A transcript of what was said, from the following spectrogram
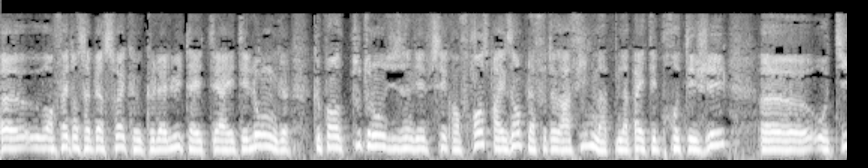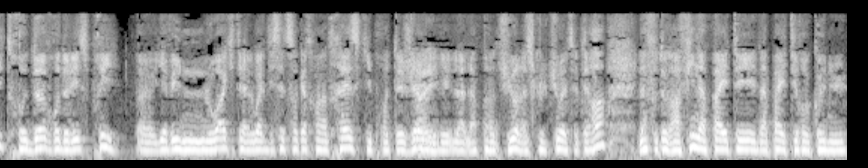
en fait, on s'aperçoit que, que, la lutte a été, a été longue, que pendant tout au long du 19e siècle en France, par exemple, la photographie n'a pas été protégée au titre d'œuvre de l'esprit. il y avait une loi qui était la loi de 17 1993 qui protégeait la, peinture, la sculpture, etc. La photographie n'a pas été n'a pas été reconnue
